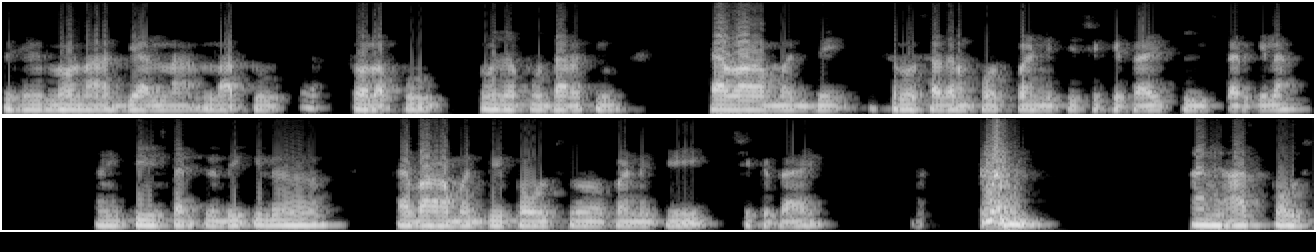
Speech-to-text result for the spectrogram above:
तसेच लोणा जालना लातूर सोलापूर तुळजापूर धाराशिव या भागामध्ये सर्वसाधारण पाऊस पडण्याची शक्यता आहे चोवीस तारखेला. आणि तेवीस तारखेला देखील अ, या भागामध्ये पाऊस पडण्याची शक्यता आहे. आणि हाच पाऊस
